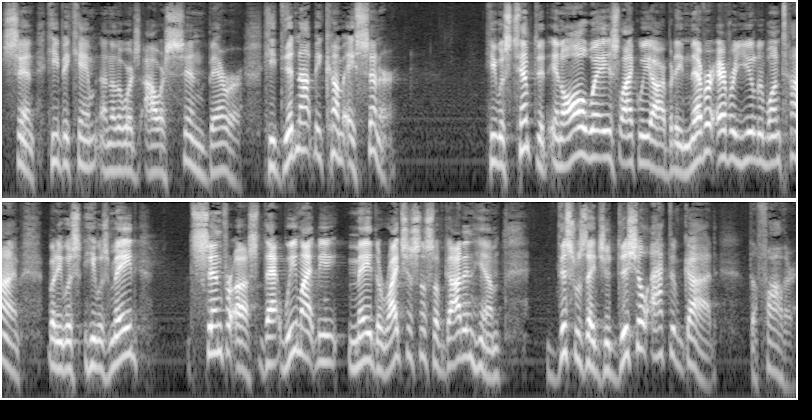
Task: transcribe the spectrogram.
sin." He became in other words our sin bearer. He did not become a sinner. He was tempted in all ways like we are, but he never ever yielded one time. But he was he was made sin for us that we might be made the righteousness of God in him. This was a judicial act of God, the Father,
